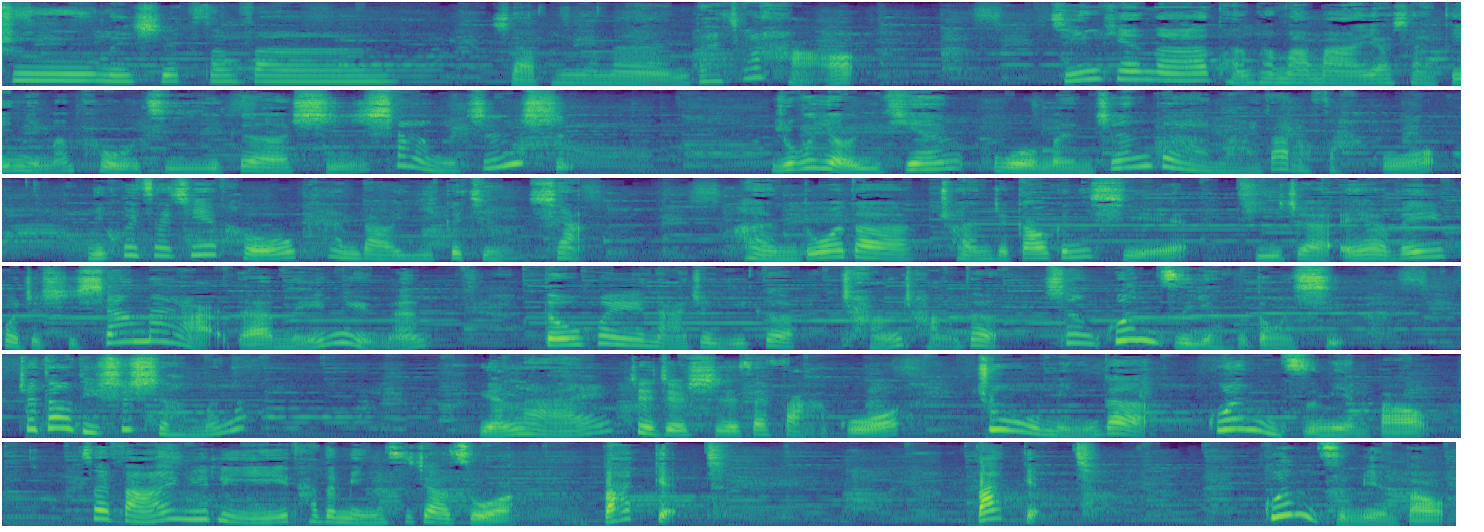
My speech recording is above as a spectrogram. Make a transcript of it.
是桑芳，小朋友们大家好。今天呢，糖糖妈妈要想给你们普及一个时尚知识。如果有一天我们真的来到了法国，你会在街头看到一个景象：很多的穿着高跟鞋、提着 LV 或者是香奈儿的美女们，都会拿着一个长长的像棍子一样的东西。这到底是什么呢？原来这就是在法国著名的棍子面包，在法语里，它的名字叫做 baguette。baguette，棍子面包。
